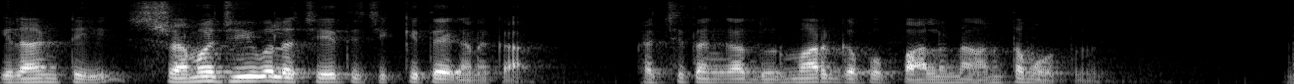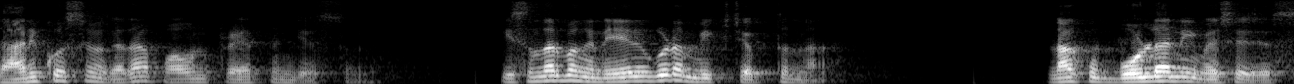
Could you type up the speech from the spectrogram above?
ఇలాంటి శ్రమజీవుల చేతి చిక్కితే గనక ఖచ్చితంగా దుర్మార్గపు పాలన అంతమవుతుంది. దానికోసమే కదా పవన్ ప్రయత్నం చేస్తుంది. ఈ సందర్భంగా నేను కూడా మీకు చెప్తున్నా నాకు బోల్డ్ అని మెసేజెస్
